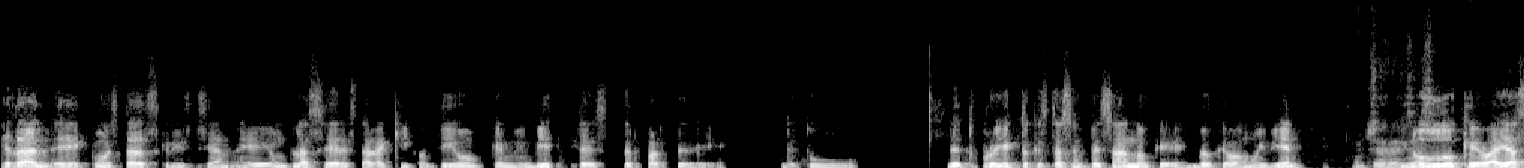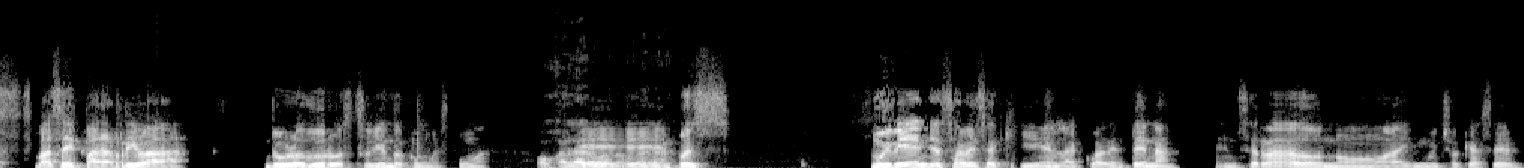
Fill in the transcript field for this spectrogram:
¿Qué tal? Eh, ¿Cómo estás, Cristian? Eh, un placer estar aquí contigo, que me invites, ser parte de, de, tu, de tu proyecto que estás empezando, que veo que va muy bien. Muchas gracias. Y no dudo que vayas, vas a ir para arriba duro, duro, subiendo como espuma. Ojalá, Eh, ojalá. Pues muy bien, ya sabes, aquí en la cuarentena, encerrado, no hay mucho que hacer,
